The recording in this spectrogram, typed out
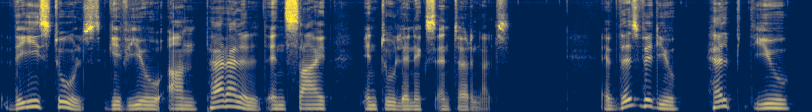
these tools give you unparalleled insight into Linux internals. If this video helped you,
